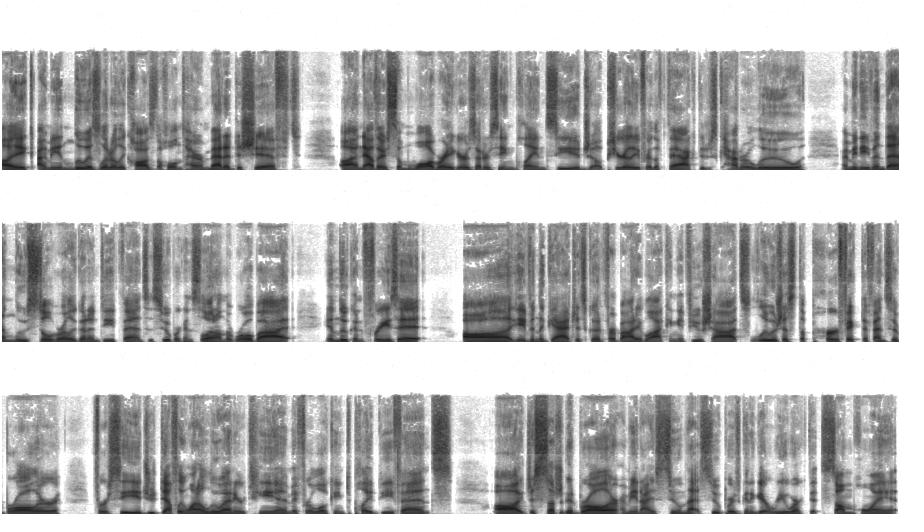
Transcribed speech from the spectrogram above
like, I mean, Lou has literally caused the whole entire meta to shift. Uh, now there's some wall breakers that are seeing plain siege uh, purely for the fact to just counter Lou. I mean, even then, Lou's still really good on defense. The super can slow down the robot, and Lou can freeze it. Uh, even the gadget's good for body blocking a few shots. Lou is just the perfect defensive brawler for Siege. You definitely want a Lou on your team if you're looking to play defense. Uh, just such a good brawler. I mean, I assume that super is going to get reworked at some point.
